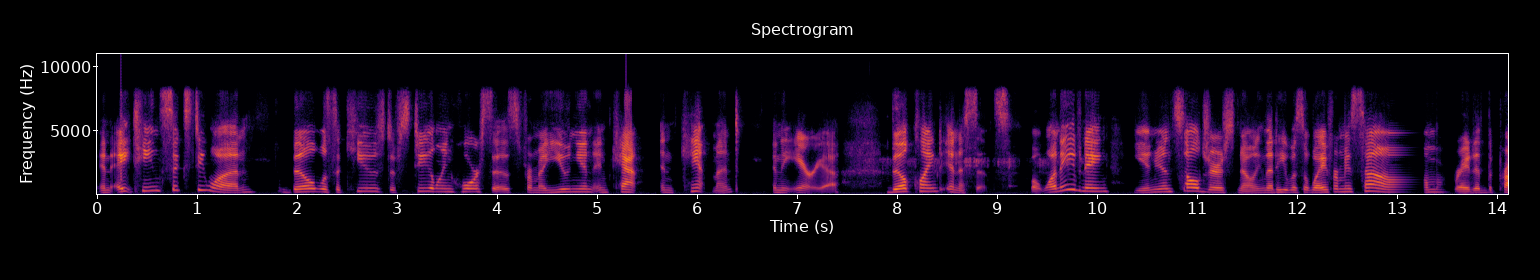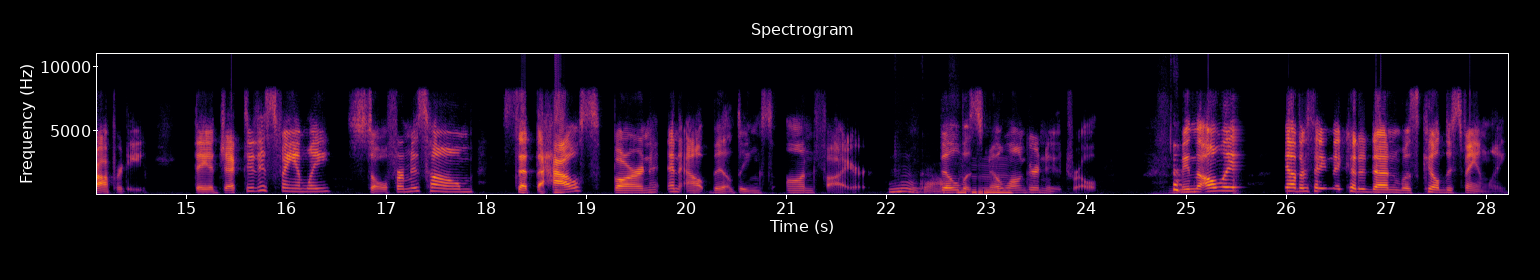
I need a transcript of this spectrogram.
In 1861, Bill was accused of stealing horses from a Union encamp- encampment in the area. Bill claimed innocence, but one evening, Union soldiers, knowing that he was away from his home, raided the property. They ejected his family, stole from his home, set the house, barn, and outbuildings on fire. Oh, Bill was no Mhm. longer neutral. I mean, the only other thing they could have done was killed his family.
